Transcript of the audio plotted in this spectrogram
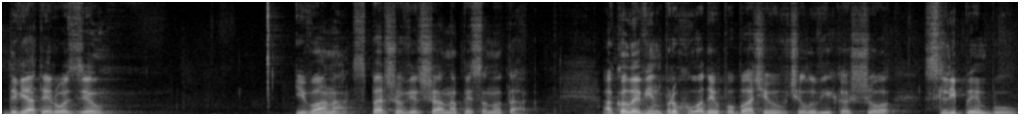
9 розділ Івана, з першого вірша написано так. А коли він проходив, побачив чоловіка, що сліпим був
